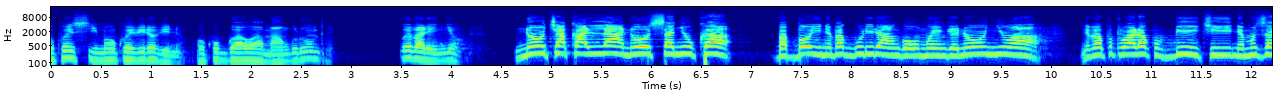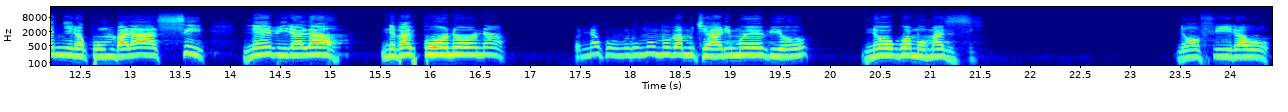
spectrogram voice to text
okwesiima okw'ebiro bino okuggwawo amangu lumpe webale nnyo n'okyakalla n'osanyuka. Baboyi ne bagguliranga omwenge n'onywa ne bakutwala ku biiki ne muzannyira ku mbalaasi n'ebirala ne bakwonoona. Olunaku lumu muba mukyalimu ebyo n'ogwa mu mazzi n'ofiirawo.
